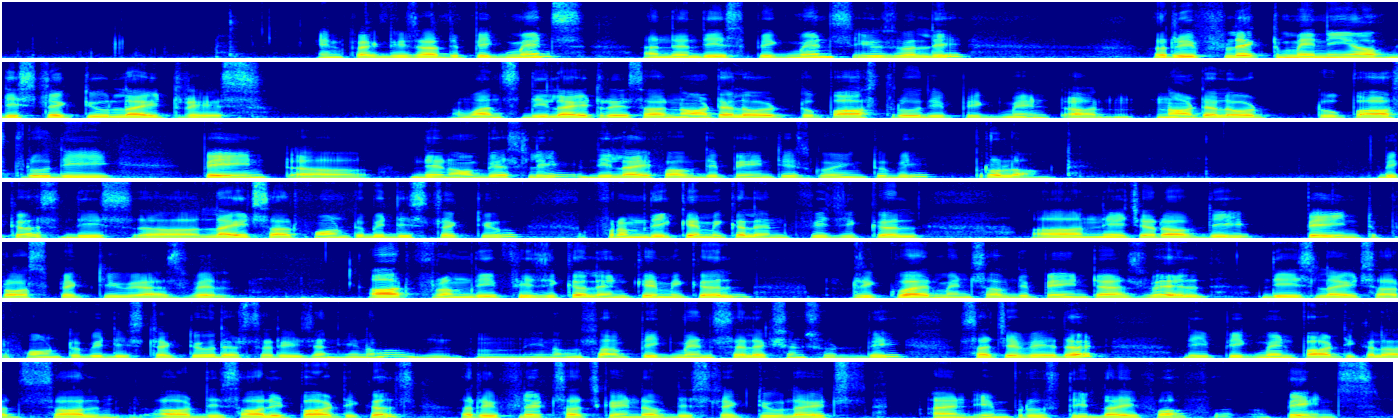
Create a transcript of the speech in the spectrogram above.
In fact, these are the pigments and then these pigments usually reflect many of destructive light rays. Once the light rays are not allowed to pass through the pigment or not allowed to pass through the paint, uh, then obviously the life of the paint is going to be prolonged because these uh, lights are found to be destructive from the chemical and physical uh, nature of the paint perspective as well or from the physical and chemical requirements of the paint as well these lights are found to be destructive that is the reason you know you know some pigment selection should be such a way that the pigment particle or, sol or the solid particles reflect such kind of destructive lights and improves the life of paints.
